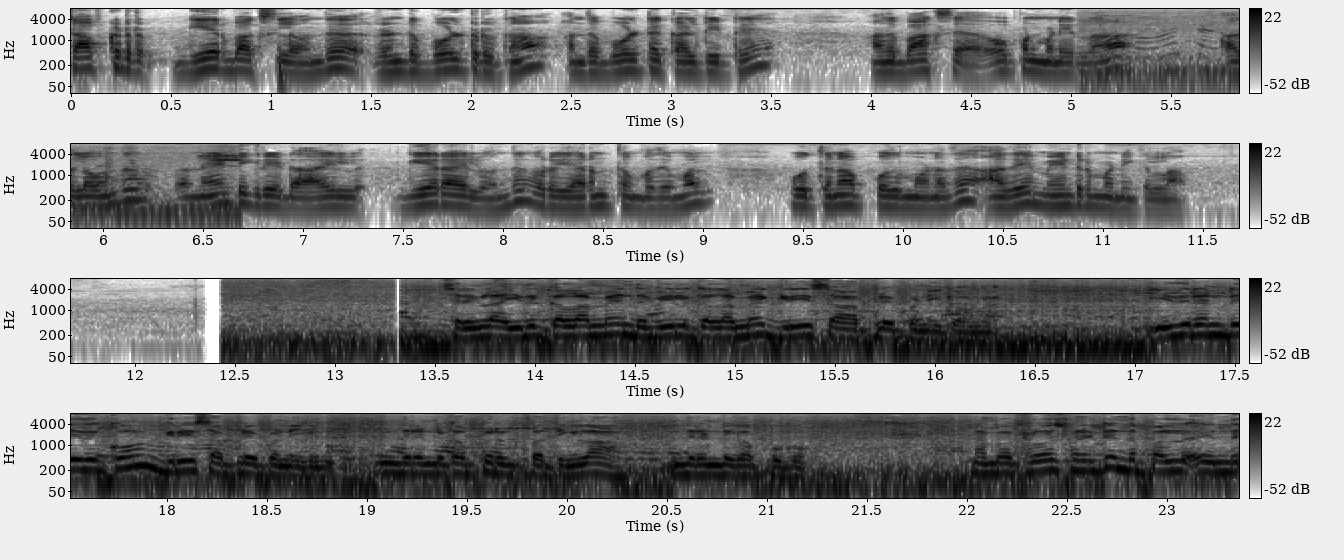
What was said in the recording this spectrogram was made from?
சாப் கட்டர் கியர் பாக்ஸில் வந்து ரெண்டு போல்ட் இருக்கும். அந்த போல்ட்டை கழட்டிட்டு அந்த பாக்ஸை ஓப்பன் பண்ணிடலாம். அதில் வந்து 90 கிரேட் ஆயில் கியர் ஆயில் வந்து ஒரு இரநூத்தம்பது எம்எல் ஊற்றுனா போதுமானது. அதே மெயின்டைன் பண்ணிக்கலாம். சரிங்களா? இதுக்கெல்லாமே இந்த வீலுக்கு எல்லாமே கிரீஸ் அப்ளை பண்ணிக்கோங்க. இது ரெண்டு இதுக்கும் கிரீஸ் அப்ளை பண்ணிக்கணும். இந்த ரெண்டு கப்பு இருக்குது பார்த்தீங்களா? இந்த ரெண்டு கப்புக்கும் நம்ம க்ளோஸ் பண்ணிவிட்டு இந்த பல் இந்த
